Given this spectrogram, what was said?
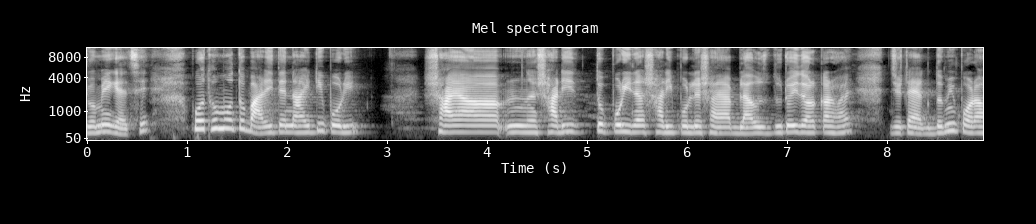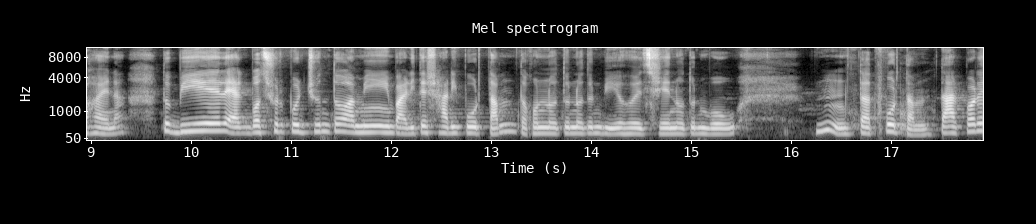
জমে গেছে। প্রথমত বাড়িতে নাইটি পরি। সায়া শাড়ি তো পরি না, শাড়ি পরলে সায়া, ব্লাউজ দুটোই দরকার হয়, যেটা একদমই পরা হয় না। তো বিয়ের এক বছর পর্যন্ত আমি বাড়িতে শাড়ি পরতাম, তখন নতুন নতুন বিয়ে হয়েছে, নতুন বউ। হুম, তা, পড়তাম। তারপরে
